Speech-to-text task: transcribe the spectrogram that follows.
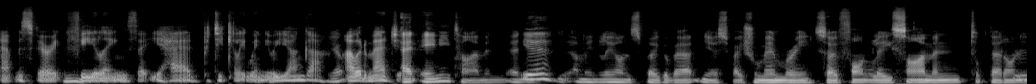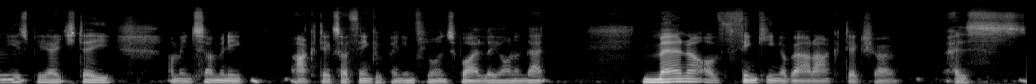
atmospheric Mm. feelings that you had, particularly when you were younger. Yep. I would imagine. At any time, and, and Yeah. I mean, Leon spoke about you know spatial memory so fondly. Simon took that on in Mm. his PhD. I mean, so many architects I think have been influenced by Leon and that manner of thinking about architecture as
